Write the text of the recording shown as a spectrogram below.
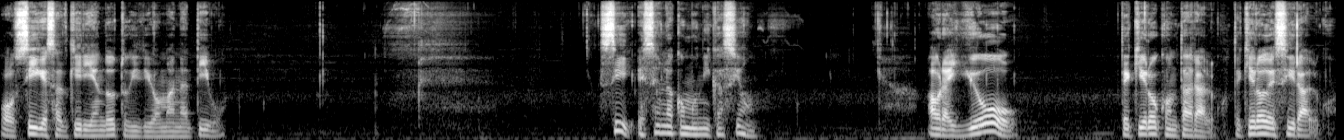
o sigues adquiriendo tu idioma nativo. Sí, es en la comunicación. Ahora, yo te quiero contar algo, te quiero decir algo.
